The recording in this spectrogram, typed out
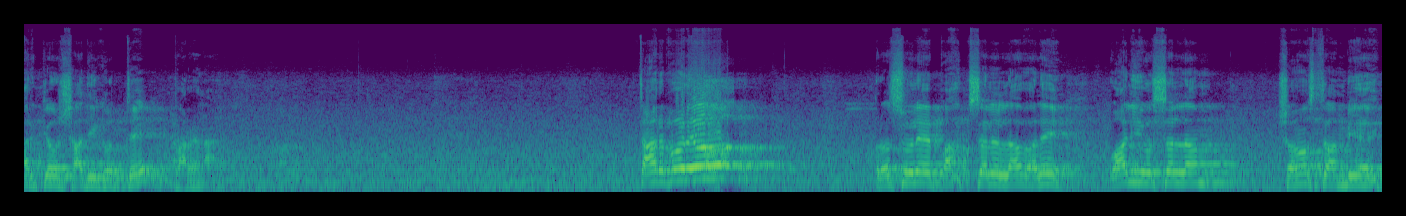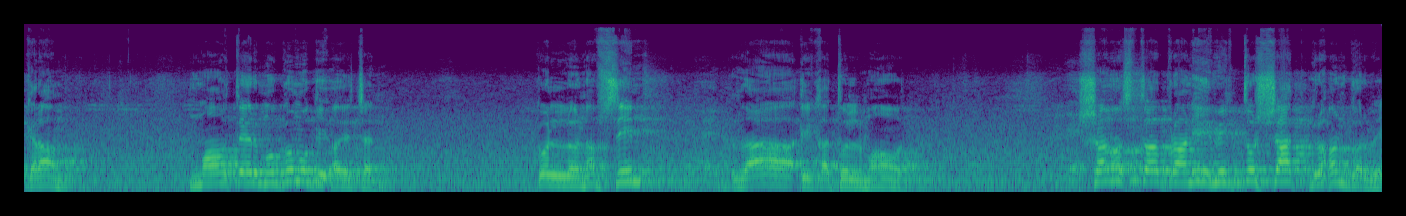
আর কেউ শাদি করতে পারে না। তারপরেও রসুলে পাক সাল্লাহ আলে ওয়ালি ওসাল্লাম সমস্ত আম্বিয়া কেরাম মতের মুখোমুখি হয়েছেন। কুল্লু নফসিন ইকাতুল মত সমস্ত প্রাণী মৃত্যুর স্বাদ গ্রহণ করবে।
